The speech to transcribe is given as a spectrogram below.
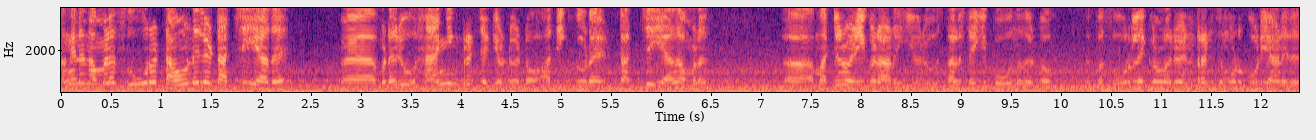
അങ്ങനെ നമ്മൾ സൂറ് ടൗണിൽ ടച്ച് ചെയ്യാതെ ഇവിടെ ഒരു ഹാങ്ങിങ് ബ്രിഡ്ജ് ഒക്കെ ഉണ്ട് കേട്ടോ അതിൽ കൂടെ ടച്ച് ചെയ്യാതെ നമ്മൾ മറ്റൊരു വഴി കൂടാണ് ഈ ഒരു സ്ഥലത്തേക്ക് പോകുന്നത് കേട്ടോ. ഇതിപ്പോൾ സൂറിലേക്കുള്ള ഒരു എൻട്രൻസും കൂടെ കൂടിയാണിത്.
